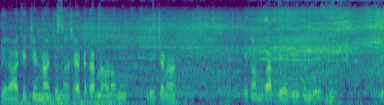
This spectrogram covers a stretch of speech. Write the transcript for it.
ਫਿਰ ਆ ਕੇ ਚਿੰਨਾ ਚੁੰਨਾ ਸੈੱਟ ਕਰਨਾ ਉਹਨਾਂ ਨੂੰ, ਵੇਚਣਾ ਇਹ ਕੰਮ ਕਰਦੇ ਆ ਕਈ ਬੰਦੇ। ਤੇ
